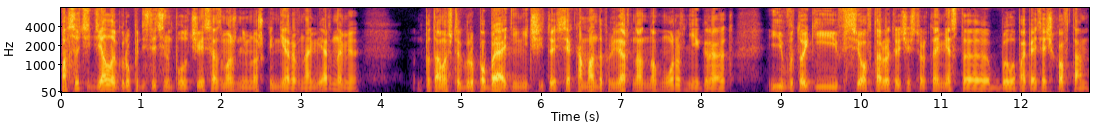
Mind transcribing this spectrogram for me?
по сути дела, группы действительно получились, возможно, немножко неравномерными. Потому что группа Б одни ничьи, то есть все команды примерно на одном уровне играют. И в итоге все второе, третье, четвертое место было по 5 очков там.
